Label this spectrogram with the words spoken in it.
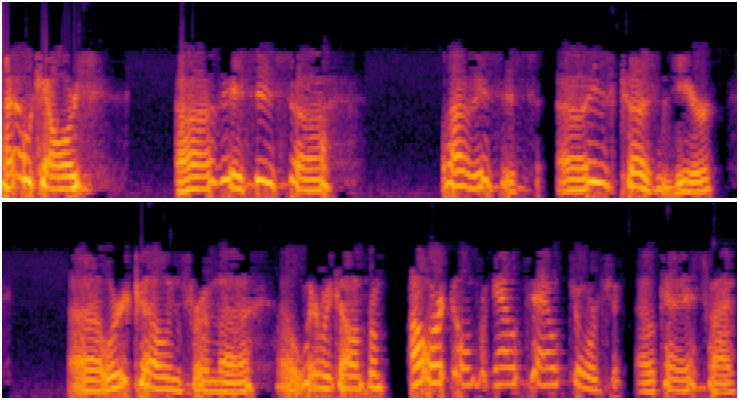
hello, Killers. Uh, this is, uh, well, this is, uh, his cousin here. Uh, we're calling from, uh, uh, where are we calling from? Oh, we're calling from South Georgia. Okay, that's fine.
